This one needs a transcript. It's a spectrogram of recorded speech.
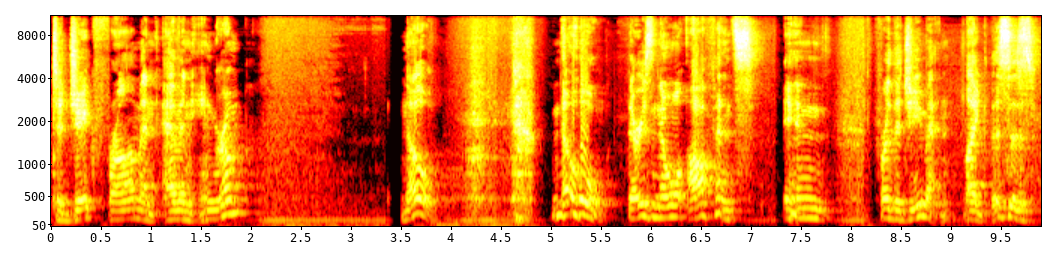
to Jake Fromm and Evan Engram? No. no. There is no offense in for the G-men. Like this is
